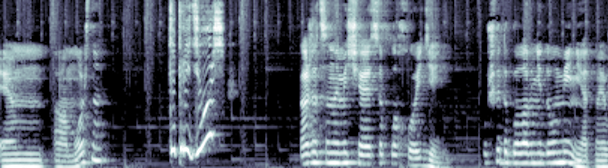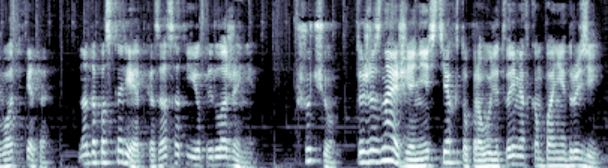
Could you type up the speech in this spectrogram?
Эм, а можно? Ты придешь? Кажется, намечается плохой день. Ушида была в недоумении от моего ответа. Надо поскорее отказаться от ее предложения. Шучу. Ты же знаешь, я не из тех, кто проводит время в компании друзей.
